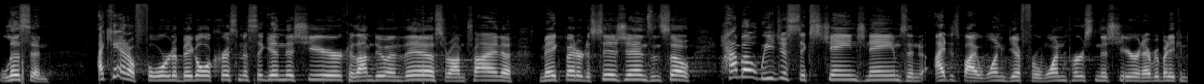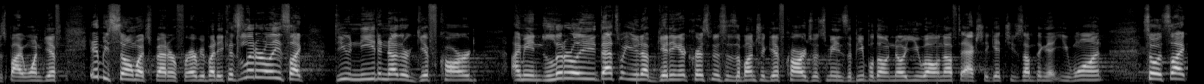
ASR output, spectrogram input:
listen, I can't afford a big old Christmas again this year because I'm doing this or I'm trying to make better decisions. And so, how about we just exchange names and I just buy one gift for one person this year and everybody can just buy one gift? It'd be so much better for everybody because literally it's like, do you need another gift card? I mean, literally, that's what you end up getting at Christmas is a bunch of gift cards, which means that people don't know you well enough to actually get you something that you want. So it's like,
